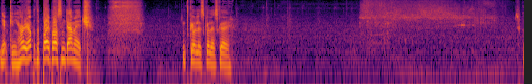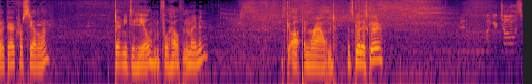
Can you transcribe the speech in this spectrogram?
Yep, can you hurry up with the bypassing damage? Let's go, let's go, let's go. So we've got to go across the other one. Don't need to heal. I'm full health at the moment. Let's go up and round. Let's go, let's go. Toes,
